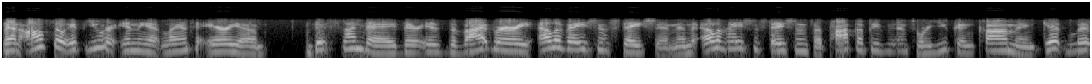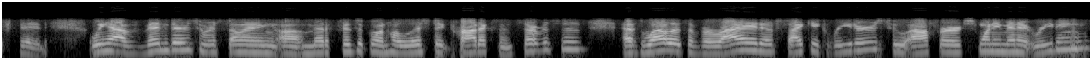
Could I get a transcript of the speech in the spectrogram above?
And also, if you are in the Atlanta area, this Sunday there is the Viberary Elevation Station, and the elevation stations are pop-up events where you can come and get lifted. We have vendors who are selling uh, metaphysical and holistic products and services, as well as a variety of psychic readers who offer 20-minute readings.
